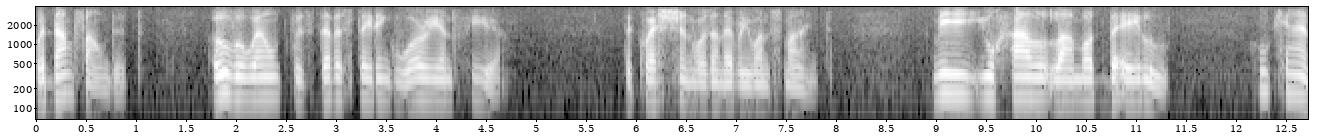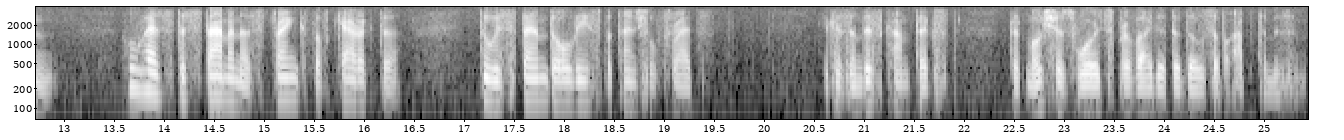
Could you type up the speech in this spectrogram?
were dumbfounded, overwhelmed with devastating worry and fear. The question was on everyone's mind. Mi yuchal lamot be'elu. Who can? Who has the stamina, strength of character to withstand all these potential threats. It is in this context that Moshe's words provided a dose of optimism.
